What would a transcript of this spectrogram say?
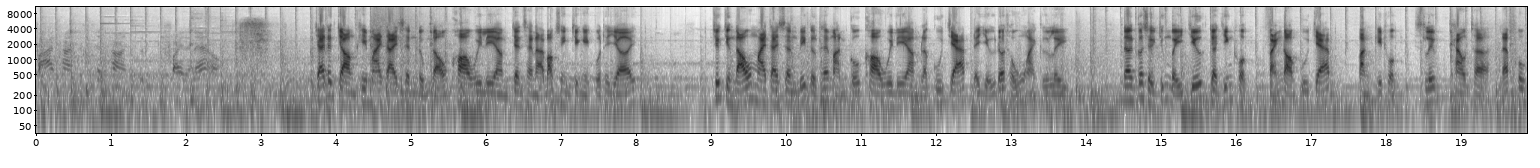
five times, ten times the fighter now. Trái đất tròn khi Mike Tyson đụng độ Kho William trên sàn đài boxing chuyên nghiệp của thế giới. Trước trận đấu, Mike Tyson biết được thế mạnh của Kho William là cú cháp để giữ đối thủ ngoài cự ly. Nên có sự chuẩn bị trước cho chiến thuật phản đòn cú cháp bằng kỹ thuật slip counter left hook.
